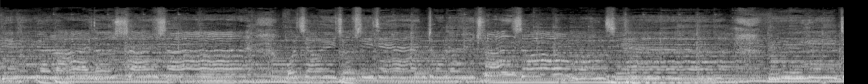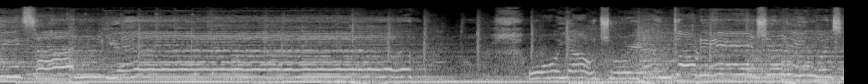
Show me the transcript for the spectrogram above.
明月来得姗姗。我教一酒席间，一滴残烟。我要卓然高丽，君临万千，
